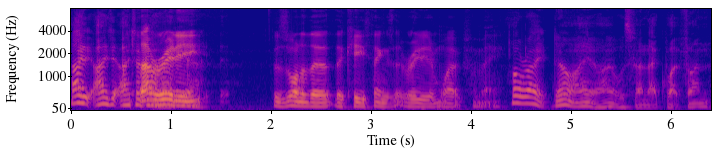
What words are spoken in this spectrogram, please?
I I, I don't know. That know. really yeah. was one of the, the key things that really didn't work for me. All right. No, I I always found that quite fun.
